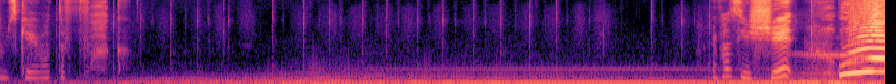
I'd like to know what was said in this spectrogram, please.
I'm scared. What the fuck? I can't see shit. Whoa!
